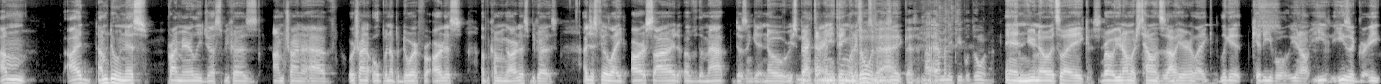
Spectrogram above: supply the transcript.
I'm, I, I'm doing this primarily just because I'm trying to have or trying to open up a door for artists, upcoming artists, because I just feel like our side of the map doesn't get no respect or anything when it comes to doing Fact, music. That's Not fact. that many people doing it. And you know, it's like, bro, you know how much talent is out here. Like, mm-hmm. look at Kid Evil. You know, he mm-hmm. he's a great,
